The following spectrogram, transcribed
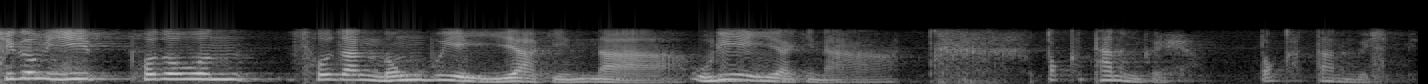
지금 이 포도원 소장 농부의 이야기나 우리의 이야기나 다 똑같다는 거예요. 똑같다는 것입니다.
